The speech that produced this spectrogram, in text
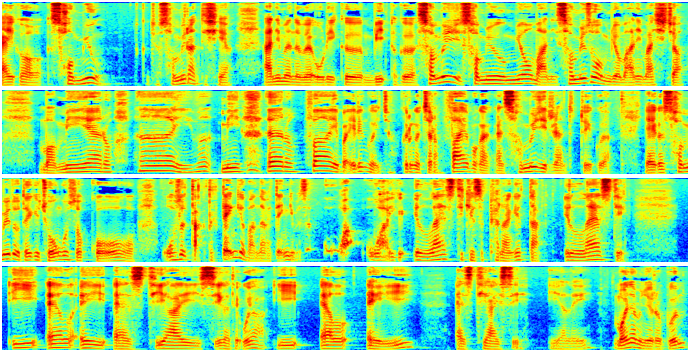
야, 이거 섬유. 그죠? 섬유란 뜻이에요. 아니면 왜 우리 그, 미, 그 섬유, 섬유음료 많이, 섬유소 음료 많이 마시죠? 뭐, 미에로, 하이마, 미에로, 파이버, 이런 거 있죠. 그런 것처럼 파이버가 약간 섬유질이라는 뜻도 있고요. 야, 이거 섬유도 되게 좋은 거 썼고, 옷을 딱딱 땡겨봤나 봐요. 땡기면서, 우와, 우와, 이거 일라스틱해서 편하겠다. 일라스틱. E-L-A-S-T-I-C가 되고요. E-L-A-S-T-I-C. E-L-A. 뭐냐면 여러분,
